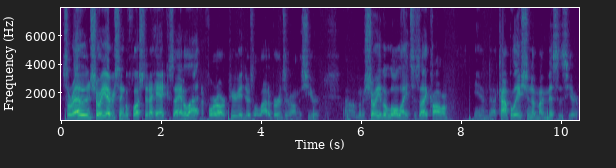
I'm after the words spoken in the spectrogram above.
So rather than show you every single flush that I had, because I had a lot in a four hour period, there's a lot of birds around this year. Uh, I'm going to show you the lowlights, as I call them, and a compilation of my misses here.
